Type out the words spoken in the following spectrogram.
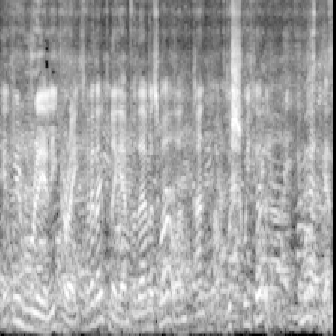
It would be really great to have it open again for them as well, and, and I wish we could. Can we again?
